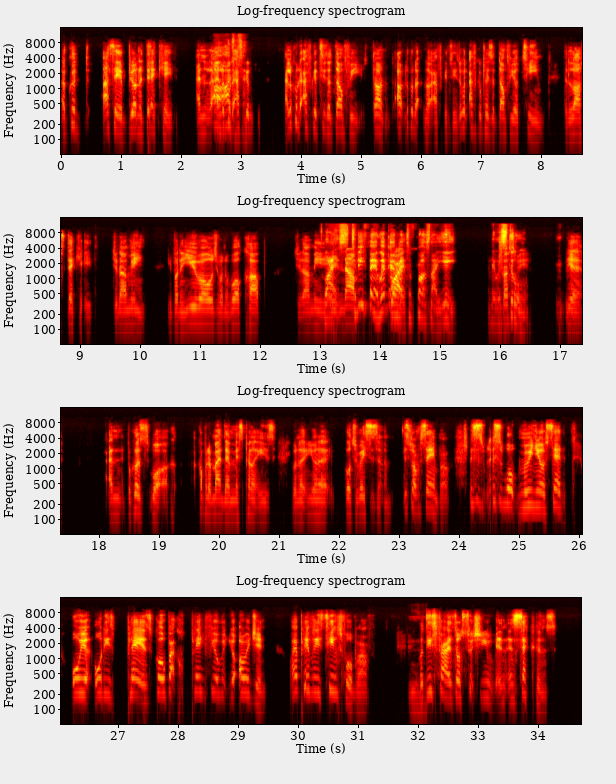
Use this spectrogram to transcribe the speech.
A good, I say, beyond a decade. And, and Oh, look at the African, and look what the African teams have done for you. Done, uh, look at the, not African teams. Look what African players have done for your team the last decade. Do you know what I mean? You've won the Euros, you won the World Cup. Do you know what I mean? Twice. Now, to be fair, we're going back to France '98. They were Trust still. me. Yeah, and because what couple of man then missed penalties, you wanna you wanna go to racism. This is what I'm saying, bro. This is this is what Mourinho said. All your all these players go back play for your your origin. Why play for these teams for, bro? Mm. Because these fans they'll switch you in, in seconds.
